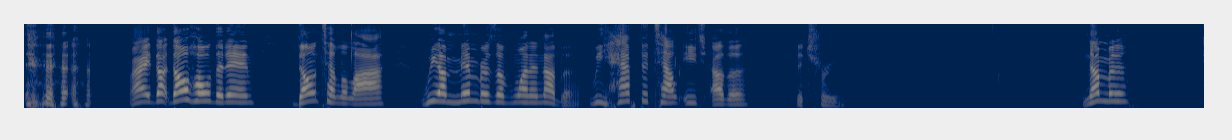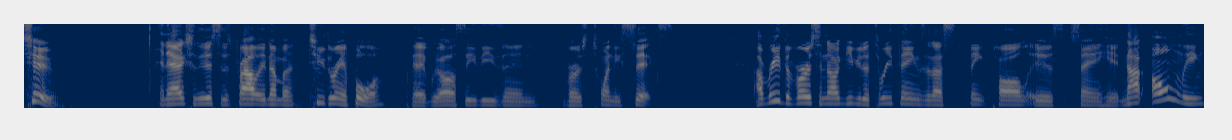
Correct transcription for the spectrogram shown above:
right? Don't, don't hold it in. Don't tell a lie. We are members of one another. We have to tell each other the truth. Number two, and actually, this is probably number two, three, and four. Okay, we all see these in verse 26. I'll read the verse and I'll give you the three things that I think Paul is saying here. Not only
